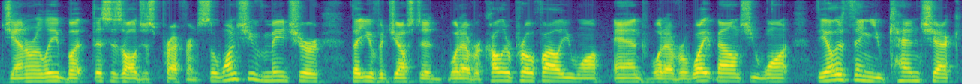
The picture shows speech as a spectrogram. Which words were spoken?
generally, but this is all just preference. So once you've made sure that you've adjusted whatever color profile you want and whatever white balance you want, the other thing you can check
